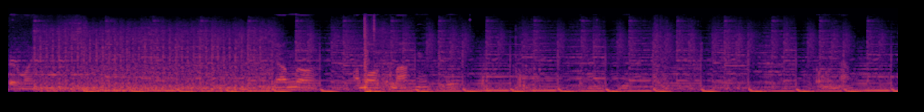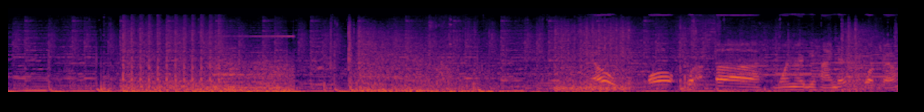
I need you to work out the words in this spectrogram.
never mind. Yeah, I'm gonna, I'm gonna come No. Oh, uh, one right behind us. Watch out.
